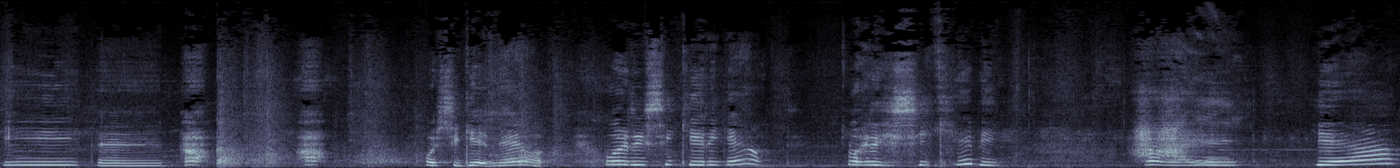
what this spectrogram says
Ethan. What's she getting out? What is she getting out? What is she getting? Hi. Yeah?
